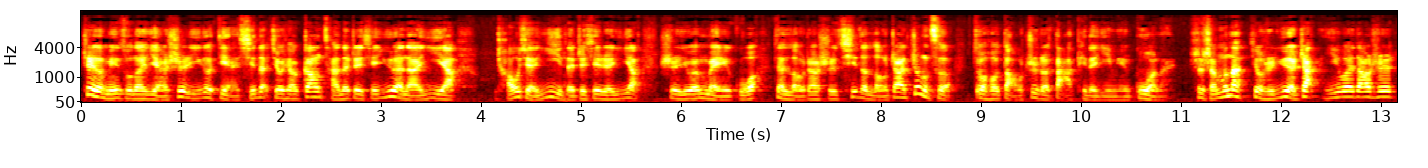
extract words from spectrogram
这个民族呢，也是一个典型的，就像刚才的这些越南裔啊。朝鲜裔的这些人一样，是因为美国在冷战时期的冷战政策，最后导致了大批的移民过来。是什么呢？就是越战，因为当时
